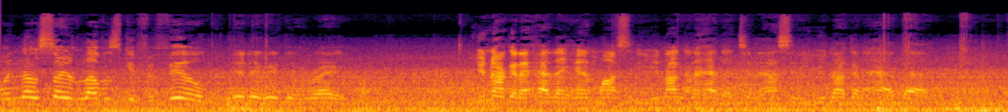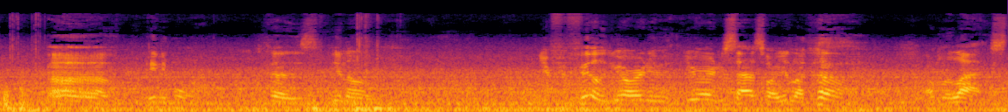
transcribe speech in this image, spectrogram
when those certain levels get fulfilled and everything, right? You're not gonna have that animosity. You're not gonna have that tenacity. You're not gonna have that uh, anymore because you know you're fulfilled. You're already you're already satisfied. You're like, huh, I'm relaxed.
